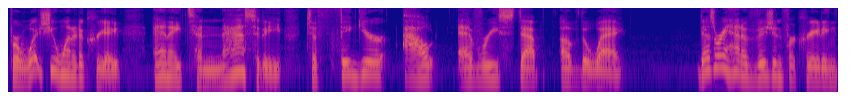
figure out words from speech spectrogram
for what she wanted to create and a tenacity to figure out every step of the way. Desiree had a vision for creating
